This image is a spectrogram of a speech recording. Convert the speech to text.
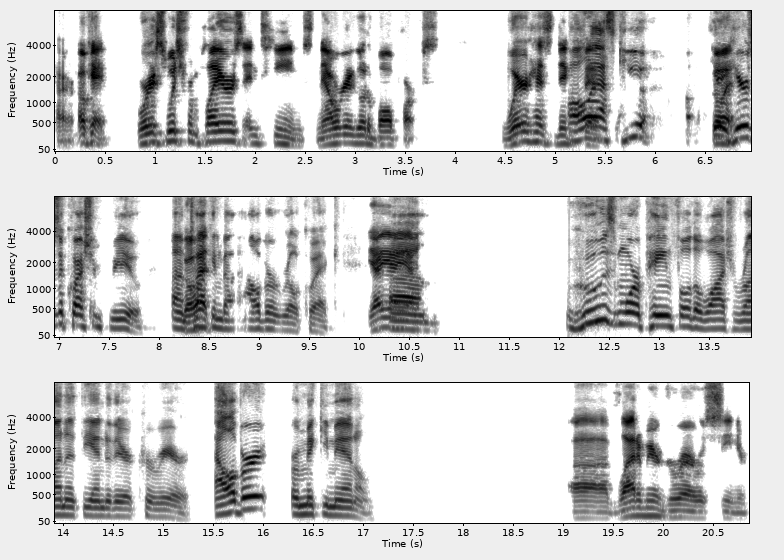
retire. Okay, we're gonna switch from players and teams. Now we're gonna go to ballparks. Where has Nik I'll been? ask you Here, here's a question for you. I'm go talking ahead. about Albert real quick. Yeah, yeah, yeah. Um, who's more painful to watch run at the end of their career? Albert or Mickey Mantle? Uh, Vladimir Guerrero Sr.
